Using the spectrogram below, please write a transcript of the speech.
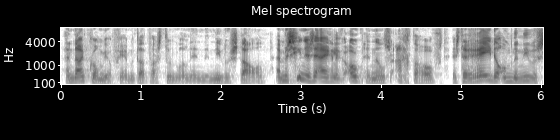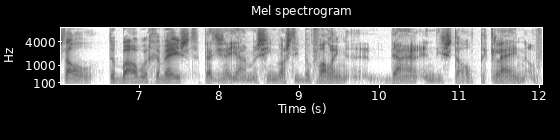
En dan kom je op een gegeven moment, dat was toen al in de nieuwe stal. En misschien is eigenlijk ook in ons achterhoofd, is de reden om de nieuwe stal te bouwen geweest, dat je zei, ja, misschien was die bevalling eh, daar in die stal te klein. Of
